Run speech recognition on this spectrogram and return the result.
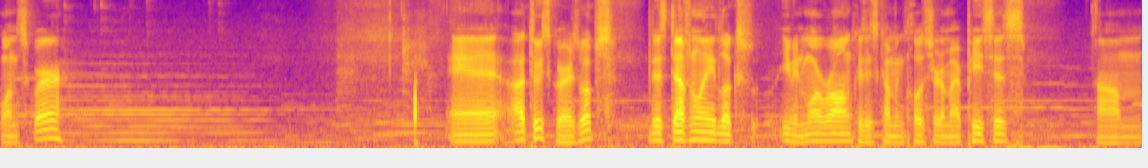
one square. And uh, two squares, whoops. This definitely looks even more wrong because he's coming closer to my pieces. Um,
